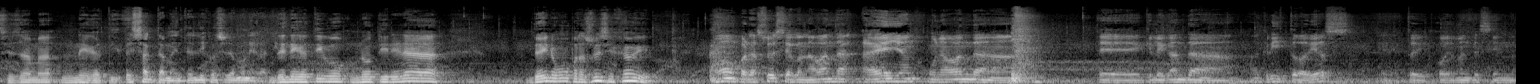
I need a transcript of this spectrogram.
se llama Negative. Exactamente, el disco se llama Negative. De negativo no tiene nada. De ahí nos vamos para Suecia, Javi. Vamos para Suecia con la banda Aeon, una banda eh, que le canta a Cristo, a Dios. Eh, estoy obviamente siendo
